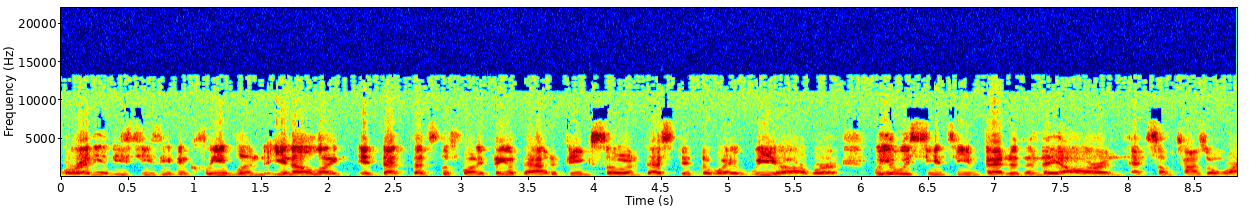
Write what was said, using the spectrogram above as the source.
or any of these teams, even Cleveland. You know, like it, that. That's the funny thing about it being so invested the way we are, where we always see a team better than they are, and, and sometimes when we're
